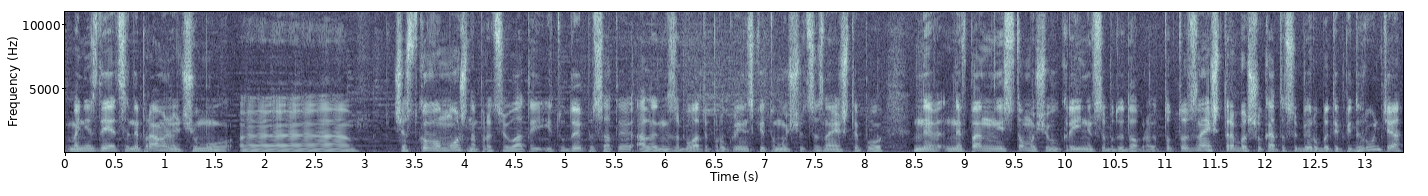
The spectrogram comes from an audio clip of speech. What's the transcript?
мені здається неправильно. Чому? Е, Частково можна працювати і туди писати, але не забувати про українське, тому що це знаєш, типу, не, невпевненість в тому, що в Україні все буде добре. Тобто, знаєш, треба шукати собі робити підґрунтя,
